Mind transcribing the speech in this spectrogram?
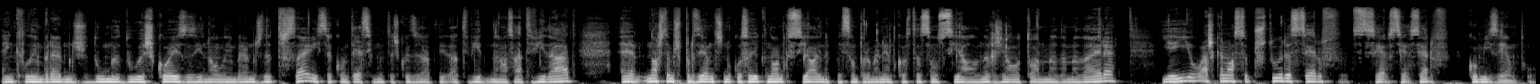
em que lembramos de uma, duas coisas e não lembramos da terceira. Isso acontece em muitas coisas da nossa atividade. Uh, nós estamos presentes no Conselho Económico Social e na Comissão Permanente de Constatação Social na região autónoma da Madeira. E aí eu acho que a nossa postura serve, serve, serve como exemplo.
